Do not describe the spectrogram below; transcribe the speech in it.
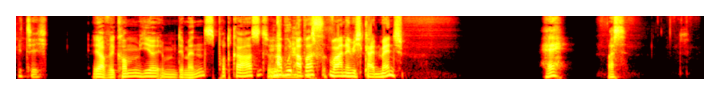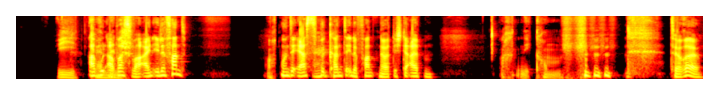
Bitte, ich ja, willkommen hier im Demenz-Podcast. Abul Abbas war nämlich kein Mensch. Hä? Was? Wie? Abul Kein Abbas war ein Elefant. Ach. Und der erste Hä? bekannte Elefant nördlich der Alpen. Ach nee, komm. Töre.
